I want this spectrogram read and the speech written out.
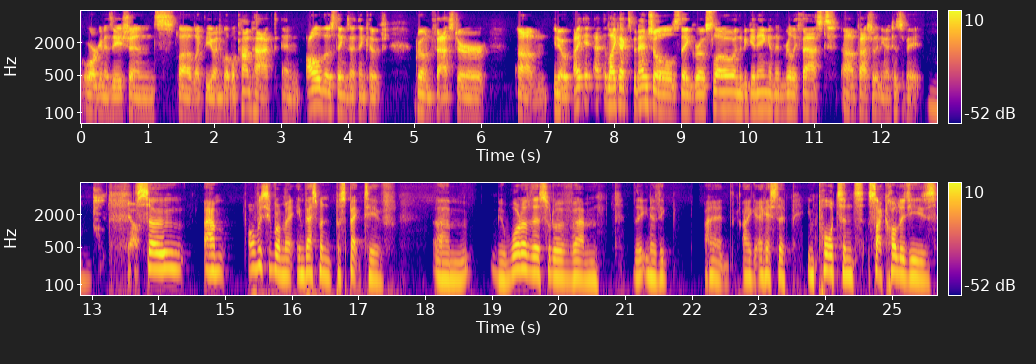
organizations uh, like the UN Global Compact. And all of those things I think have grown faster. Um, you know, I, I, like exponentials, they grow slow in the beginning and then really fast, uh, faster than you anticipate. Mm. Yeah. So, um, obviously from an investment perspective, um, you know, what are the sort of um, the you know the I, I guess the important psychologies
